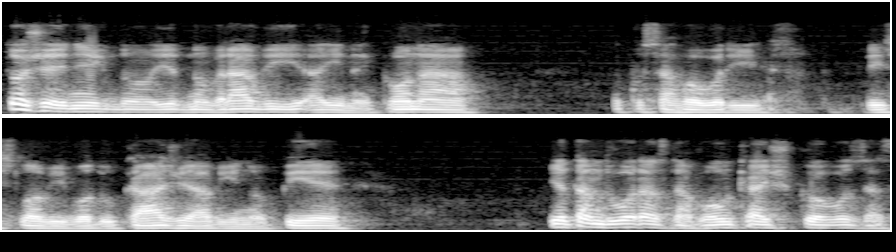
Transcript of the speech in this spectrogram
to, že niekto jedno vraví a iné koná, ako sa hovorí v sloví vodu káže a víno pije. Je tam dôraz na vonkajškovosť a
